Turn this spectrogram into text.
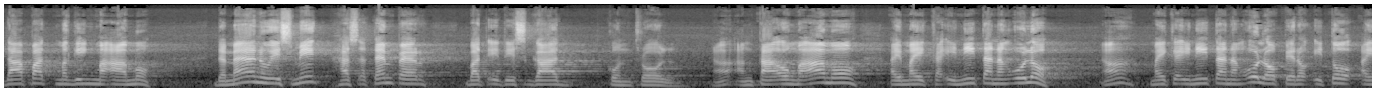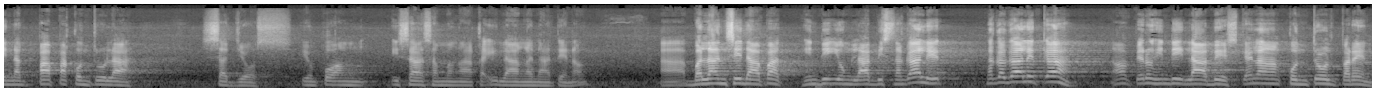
Dapat maging maamo. The man who is meek has a temper, but it is God control. Uh, ang taong maamo ay may kainitan ng ulo. Uh, may kainitan ng ulo pero ito ay nagpapakontrola sa Diyos. Yun po ang isa sa mga kailangan natin. No? Uh, balanse dapat. Hindi yung labis na galit. Nagagalit ka. No? Pero hindi labis. Kailangan controlled pa rin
